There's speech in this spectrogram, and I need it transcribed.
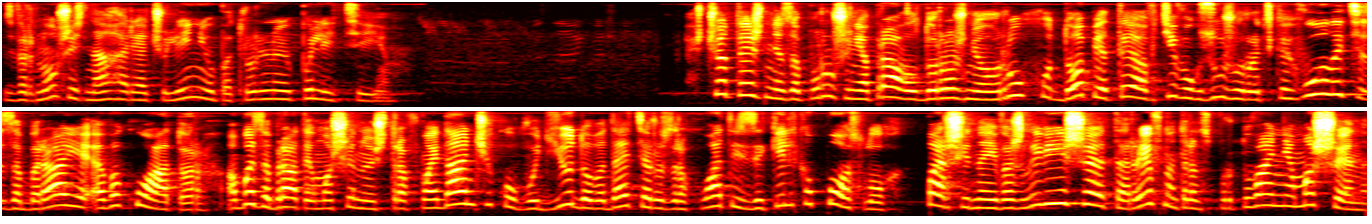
звернувшись на гарячу лінію патрульної поліції. Щотижня за порушення правил дорожнього руху до п'яти автівок з ужгородських вулиць забирає евакуатор. Аби забрати машину із штрафмайданчику, водію доведеться розрахуватись за кілька послуг. Перший найважливіше тариф на транспортування машин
